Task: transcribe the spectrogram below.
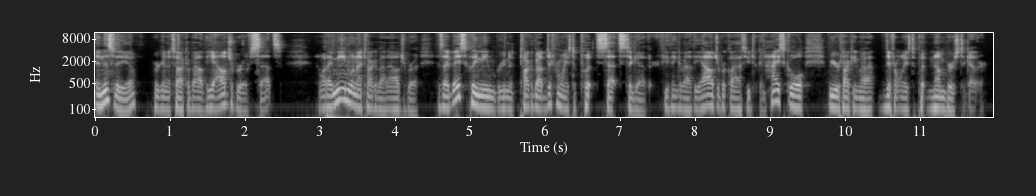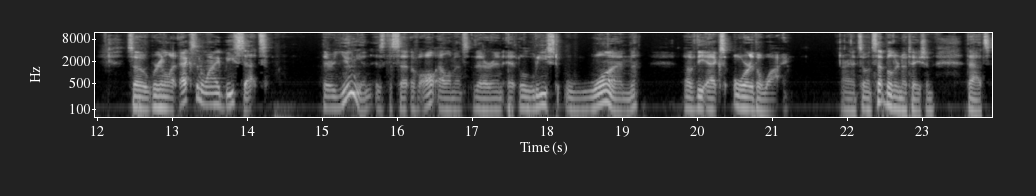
In this video, we're going to talk about the algebra of sets. And what I mean when I talk about algebra is I basically mean we're going to talk about different ways to put sets together. If you think about the algebra class you took in high school, we were talking about different ways to put numbers together. So we're going to let x and y be sets. Their union is the set of all elements that are in at least one of the x or the y. All right, so in set builder notation, that's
